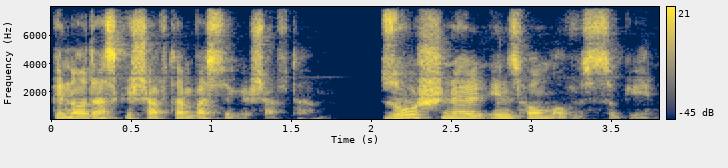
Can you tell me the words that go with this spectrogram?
genau das geschafft haben, was wir geschafft haben? So schnell ins Homeoffice zu gehen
